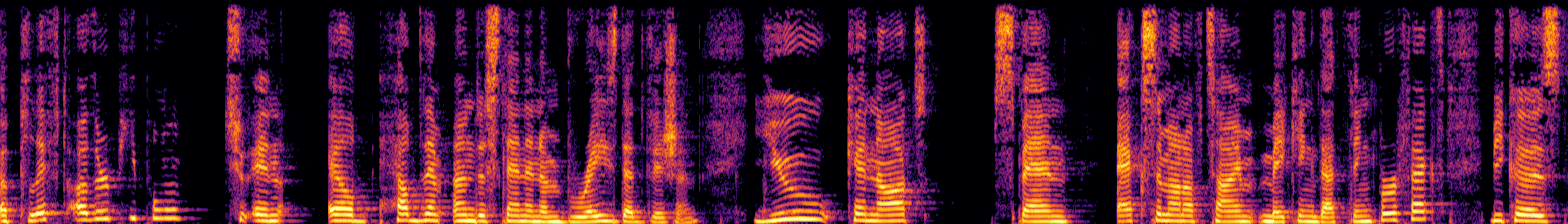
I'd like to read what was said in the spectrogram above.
uplift other people to and help, help them understand and embrace that vision. You cannot spend X amount of time making that thing perfect because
